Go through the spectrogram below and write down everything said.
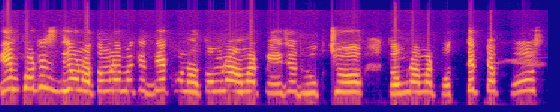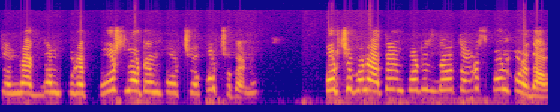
ইম্পর্টেন্স দিও না তোমরা আমাকে দেখো না তোমরা আমার পেজে ঢুকছো তোমরা আমার প্রত্যেকটা পোস্ট তোমরা একদম পুরো পোস্ট নটেন করছ করছ কেন? করছ কেন? এত ইম্পর্টেন্স দাও তোমরা স্ক্রল করে দাও।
